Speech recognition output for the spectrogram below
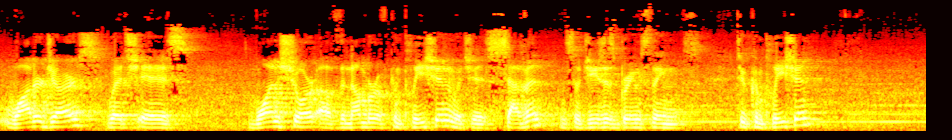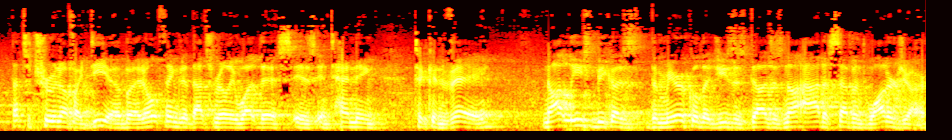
water jars, which is one short of the number of completion, which is seven. And so Jesus brings things to completion. That's a true enough idea, but I don't think that that's really what this is intending to convey. Not least because the miracle that Jesus does is not add a seventh water jar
